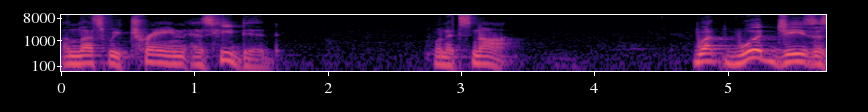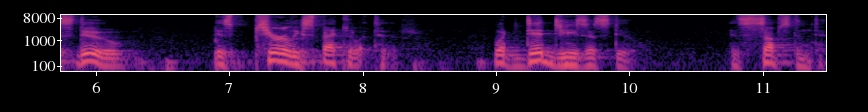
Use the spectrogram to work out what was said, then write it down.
unless we train as he did when it's not. What would Jesus do is purely speculative. What did Jesus do is substantive.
